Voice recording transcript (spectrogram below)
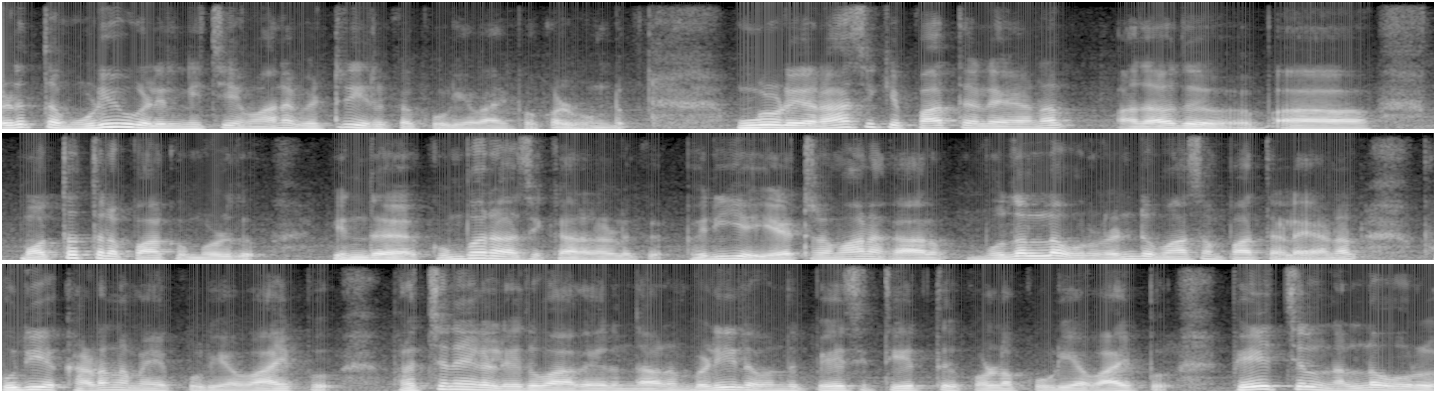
எடுத்த முடிவுகளில் நிச்சயமான வெற்றி இருக்கக்கூடிய வாய்ப்புகள் உண்டு. உங்களுடைய ராசிக்கு பார்த்தலையானால் அதாவது மொத்தத்தில் பார்க்கும் பொழுது இந்த கும்பராசிக்காரர்களுக்கு பெரிய ஏற்றமான காலம். முதல்ல ஒரு ரெண்டு மாதம் பார்த்தலையானால் புதிய கடன் அமையக்கூடிய வாய்ப்பு பிரச்சனைகள் எதுவாக இருந்தாலும் வெளியில் வந்து பேசி தீர்த்து கொள்ளக்கூடிய வாய்ப்பு பேச்சில் நல்ல ஒரு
